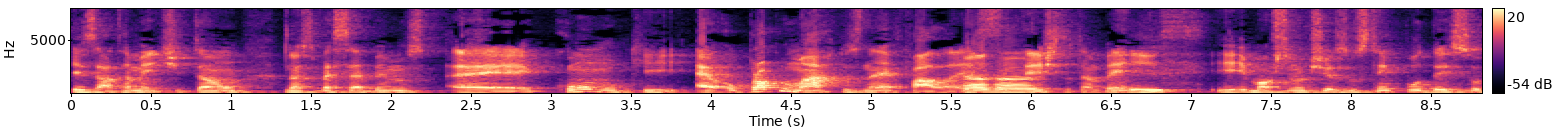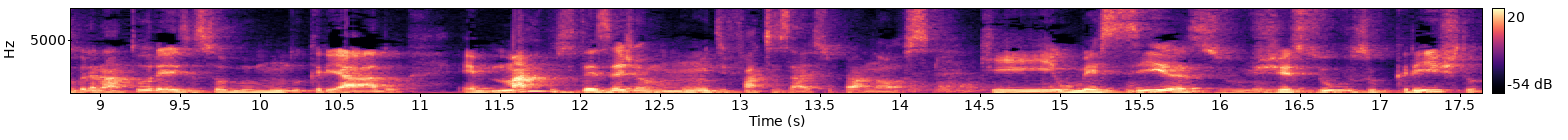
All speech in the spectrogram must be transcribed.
Exatamente. Então nós percebemos é, como que é, o próprio Marcos, né, fala esse uhum. texto também Isso. e mostrando que Jesus tem poder sobre a natureza, sobre o mundo criado. E Marcos deseja muito enfatizar isso para nós, que o Messias, o Jesus, o Cristo,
